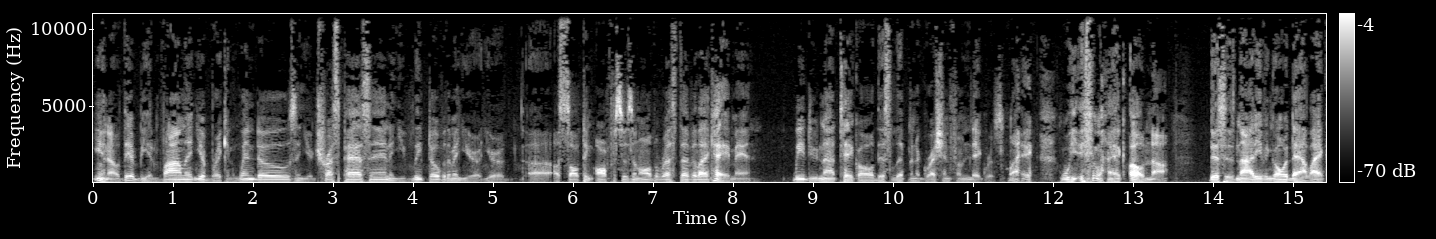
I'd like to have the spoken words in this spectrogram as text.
you know, they're being violent, you're breaking windows and you're trespassing and you've leaped over them and you're you're uh, assaulting officers and all the rest of it. Like, hey, man, we do not take all this lip and aggression from niggers. Like, we like, oh no, this is not even going down. Like,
